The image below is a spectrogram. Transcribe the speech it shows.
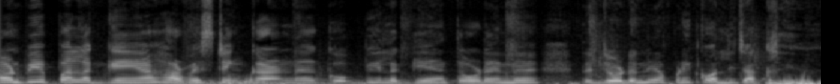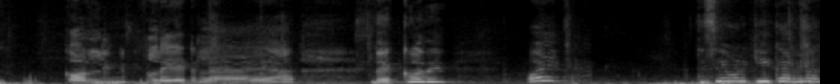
ਹੁਣ ਵੀ ਆਪਾਂ ਲੱਗੇ ਆ ਹਾਰਵੈਸਟਿੰਗ ਕਰਨ, ਗੋਭੀ ਲੱਗੇ ਆ ਤੋੜਨ ਤੇ ਜੋੜਨ ਨੇ ਆਪਣੀ ਕੌਲੀ ਚੱਕ ਲਈ। ਕੌਲੀ ਪਲੇਟ ਲੈ ਆਇਆ। ਦੇਖੋ ਦੀ। ਓਏ, ਤੁਸੀਂ ਹੁਣ ਕੀ ਕਰਨਾ?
